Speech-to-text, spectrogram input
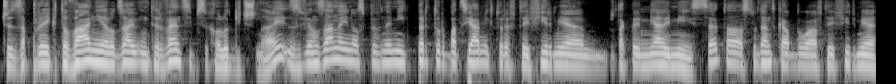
czy zaprojektowanie rodzaju interwencji psychologicznej związanej no, z pewnymi perturbacjami, które w tej firmie, że tak powiem, miały miejsce. Ta studentka była w tej firmie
